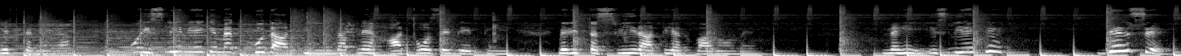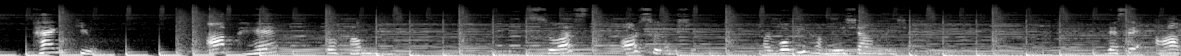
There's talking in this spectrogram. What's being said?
गिफ्ट करने का, वो इसलिए नहीं है कि मैं खुद आती, मैं अपने हाथों से देती, मेरी तस्वीर आती अखबारों में। नहीं, इसलिए कि दिल से थैंक यू आप हैं तो हम स्वस्थ और सुरक्षित, और वो भी हमेशा हमेशा। जैसे आप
